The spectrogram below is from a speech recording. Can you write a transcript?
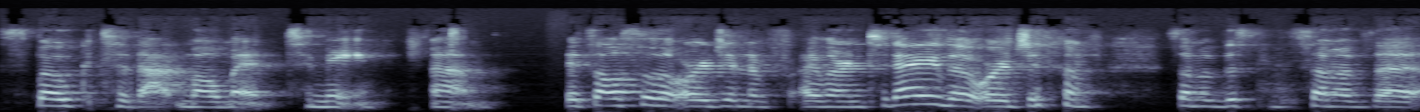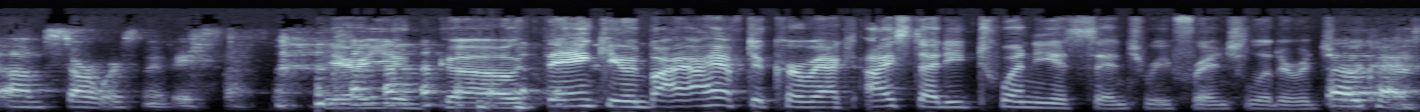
spoke to that moment to me. Um, it's also the origin of I learned today the origin of some of the some of the um, Star Wars movies. there you go. Thank you. And by I have to correct, I studied 20th century French literature. Okay.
